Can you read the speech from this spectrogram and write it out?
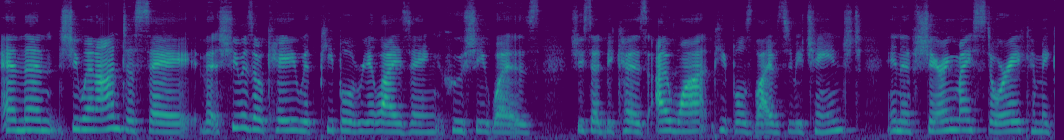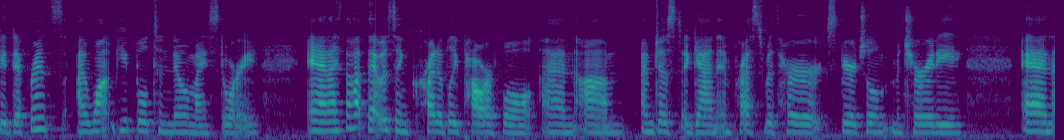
And then she went on to say that she was okay with people realizing who she was. She said, because I want people's lives to be changed. And if sharing my story can make a difference, I want people to know my story. And I thought that was incredibly powerful. And um, I'm just, again, impressed with her spiritual maturity and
